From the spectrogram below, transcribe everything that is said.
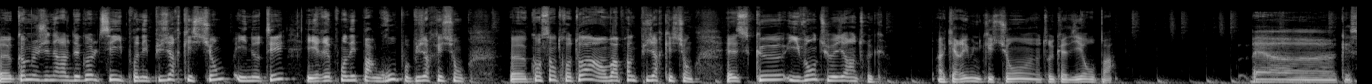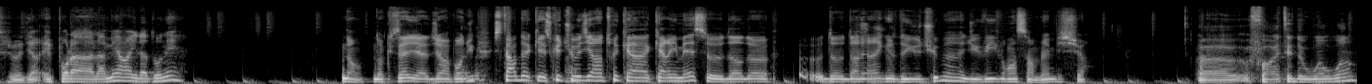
euh, comme le général de Gaulle, tu sais, il prenait plusieurs questions, il notait et il répondait par groupe aux plusieurs questions. Euh, Concentre-toi, on va prendre plusieurs questions. Est-ce que Yvon, tu veux dire un truc? À Karim, une question, un truc à dire ou pas? Ben, euh, qu'est-ce que je veux dire? Et pour la, la mère, il a donné? Non, donc ça, il a déjà répondu. Starduck, est-ce que tu veux dire un truc à Karim S dans, dans, dans- dans les règles de YouTube, hein, du vivre ensemble, hein, bien sûr? Euh, faut arrêter de ouin ouin.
